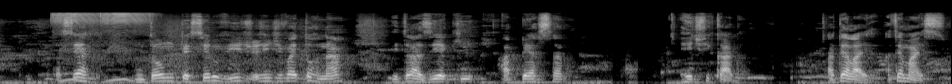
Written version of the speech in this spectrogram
Tá certo? Então no terceiro vídeo a gente vai tornar e trazer aqui a peça retificada. Até lá, até mais.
